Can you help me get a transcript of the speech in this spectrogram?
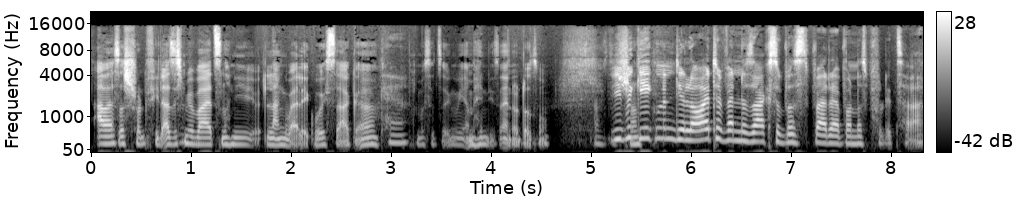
Aber es ist schon viel. Also ich mir war jetzt noch nie langweilig, wo ich sage, äh, Okay. ich muss jetzt irgendwie am Handy sein oder so. Also Wie begegnen dir Leute, wenn du sagst, du bist bei der Bundespolizei?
